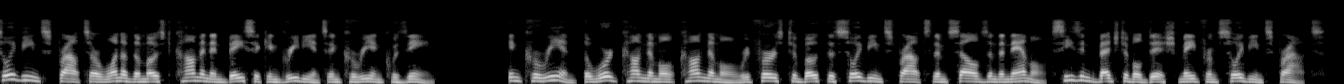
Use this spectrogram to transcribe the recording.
Soybean sprouts are one of the most common and basic ingredients in Korean cuisine. In Korean, the word kongnamul, refers to both the soybean sprouts themselves and the namul seasoned vegetable dish made from soybean sprouts.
